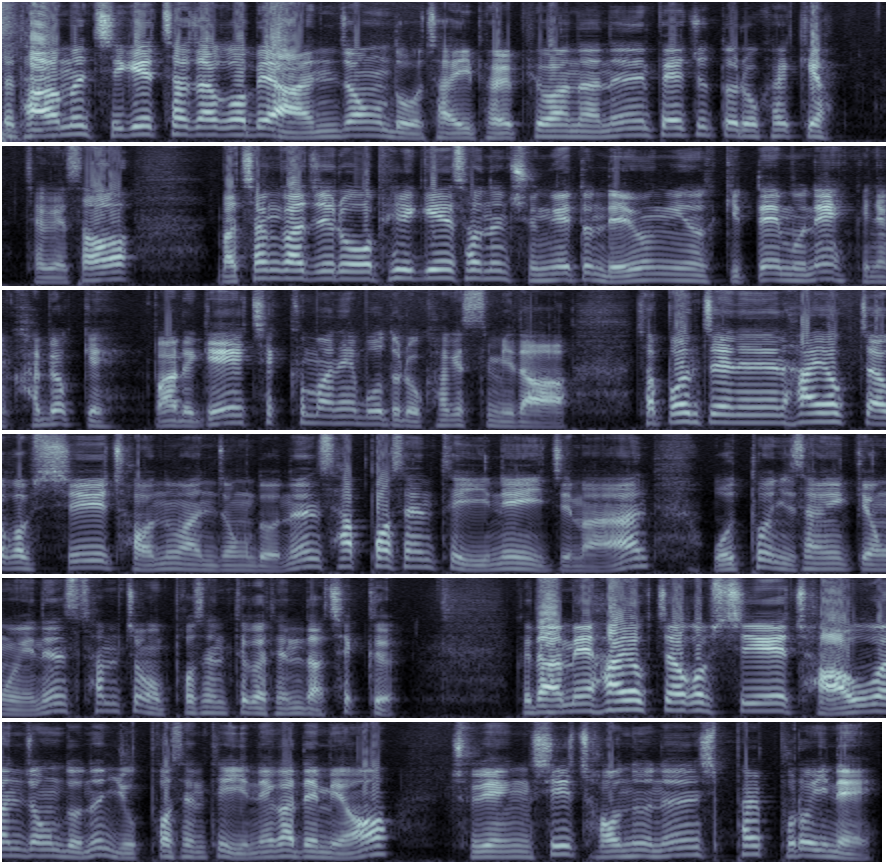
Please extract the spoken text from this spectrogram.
자, 다음은 지게차 작업의 안정도. 자, 이 별표 하나는 빼주도록 할게요. 자, 그래서 마찬가지로 필기에서는 중요했던 내용이었기 때문에 그냥 가볍게 빠르게 체크만 해보도록 하겠습니다. 첫 번째는 하역 작업 시 전후 안정도는 4% 이내이지만 5톤 이상의 경우에는 3.5%가 된다. 체크. 그 다음에 하역 작업 시의 좌우 안정도는 6% 이내가 되며 주행 시 전후는 18% 이내.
